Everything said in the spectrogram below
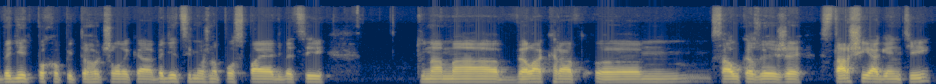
vedieť pochopiť toho človeka, vedieť si možno pospájať veci. Tu nám veľakrát um, sa ukazuje, že starší agenti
